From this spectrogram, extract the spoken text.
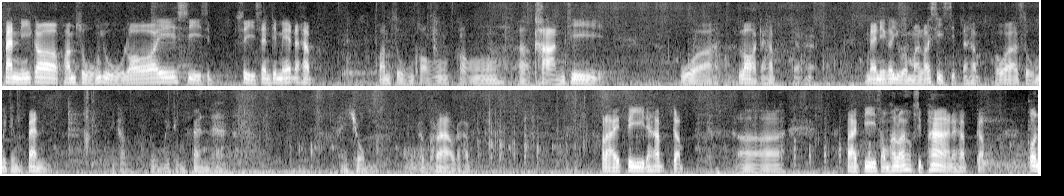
แป้นนี้ก็ความสูงอยู่ 144เซนติเมตรนะครับ ความสูงของของอคานที่วัวรอดนะครับแม่นี้ก็อยู่ประมาณ 140 นะครับ เพราะว่าสูงไม่ถึงแป้นนะครับ สูงไม่ถึงแป้นนะฮะให้ชมคร่าวๆนะครับ ปลายปีนะครับกับปลายปี 2565 นะครับ กับต้น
